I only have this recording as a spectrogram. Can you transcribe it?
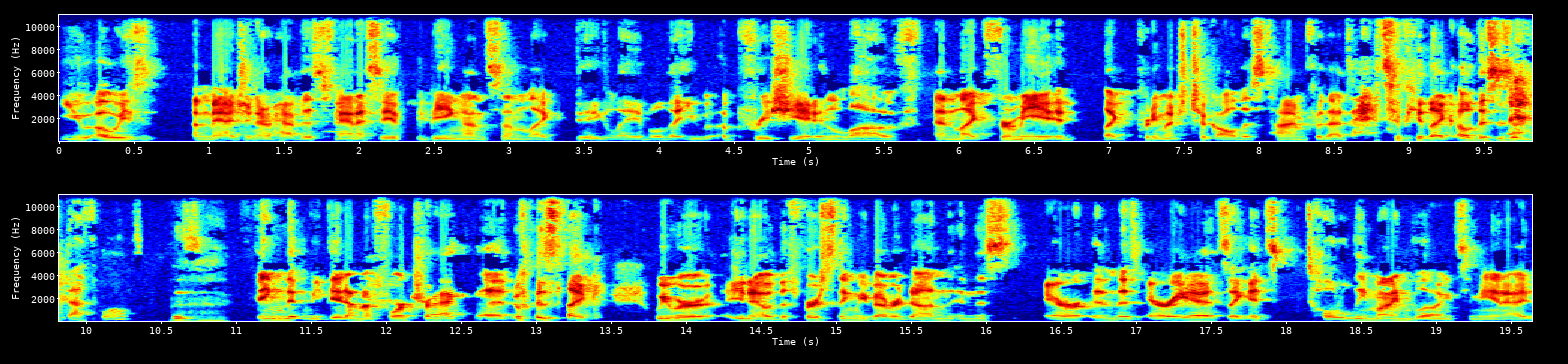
you always imagine or have this fantasy of being on some like big label that you appreciate and love. And like for me, it like pretty much took all this time for that to be like, oh, this is a Death Waltz. This thing that we did on a four track that was like we were, you know, the first thing we've ever done in this air in this area. It's like it's totally mind blowing to me, and I,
